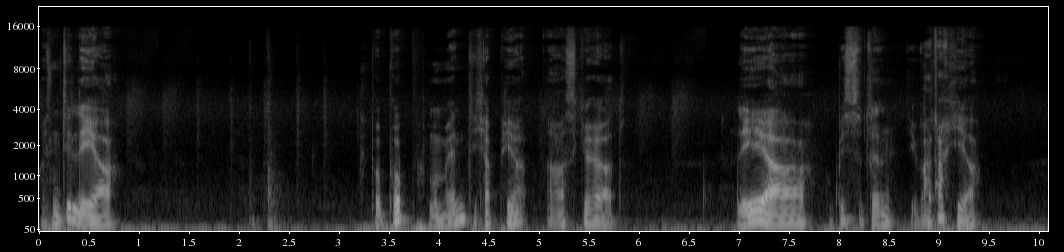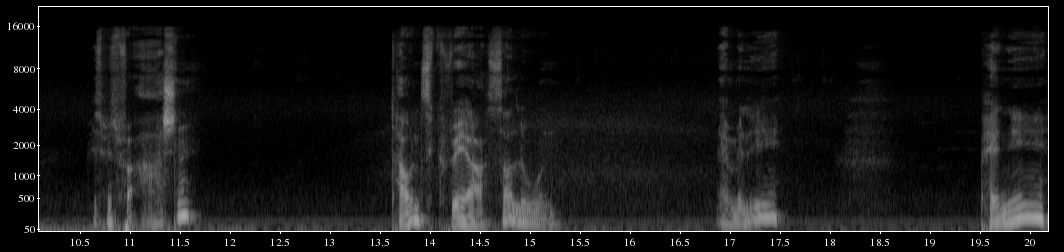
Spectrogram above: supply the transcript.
Wo denn die Lea? Pup, pup. Moment, ich habe hier was gehört. Lea, wo bist du denn? Die war doch hier. Willst du mich verarschen? Town Square, Saloon. Emily? Penny?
